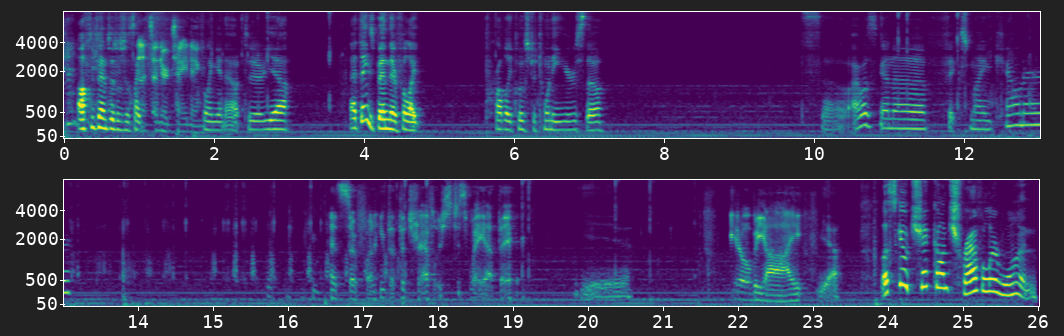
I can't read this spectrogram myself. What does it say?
oftentimes it'll just like That's entertaining. fling it out too. Yeah. That thing's been there for like probably close to 20 years though. So I was gonna fix my encounter. That's so funny that the traveler's just way out there. Yeah. It'll be alright. Yeah. Let's go check on Traveler 1.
